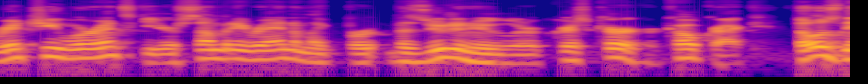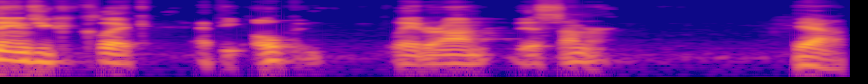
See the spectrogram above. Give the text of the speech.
Richy Werenski or somebody random like Bezuidenhout or Chris Kirk or Kokrak. Those names you could click at the open later on this summer. yeah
